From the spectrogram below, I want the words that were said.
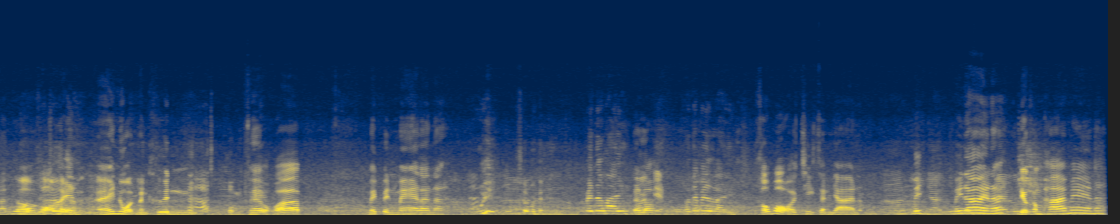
แป๊บนึง แล้วขอให้เดี๋ยวให้หนวดมันขึ้น ผมแค่บอกว่าไม่เป็นแม่แล้วนะ อุ้ยเป็นอะไรแต่เราเขาจะเป็นอะไรเขาบอกว่าฉีกสัญญานะไม่ไม่ได้นะ เดี๋ยวกำพร้าแม่นะ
